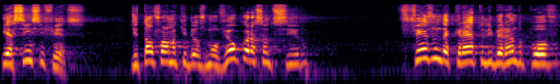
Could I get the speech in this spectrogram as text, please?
E assim se fez. De tal forma que Deus moveu o coração de Ciro, fez um decreto liberando o povo,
